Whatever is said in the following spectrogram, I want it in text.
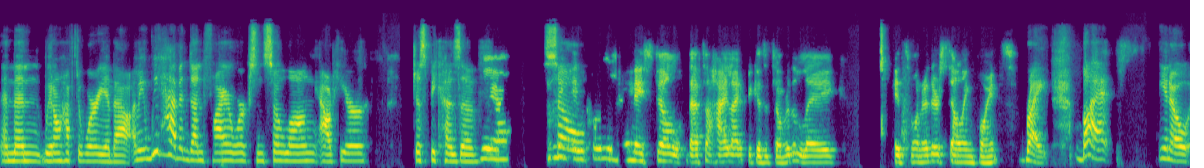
and then we don't have to worry about. I mean, we haven't done fireworks in so long out here, just because of Yeah. so I mean, in Coeur d'Alene, they still that's a highlight because it's over the lake. It's one of their selling points. Right. But, you know,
